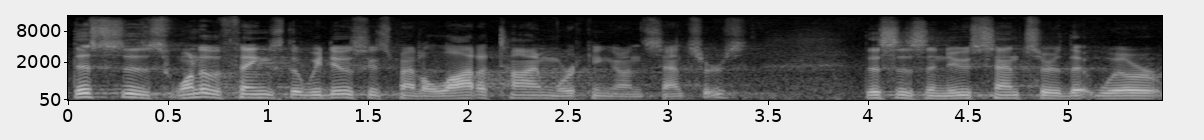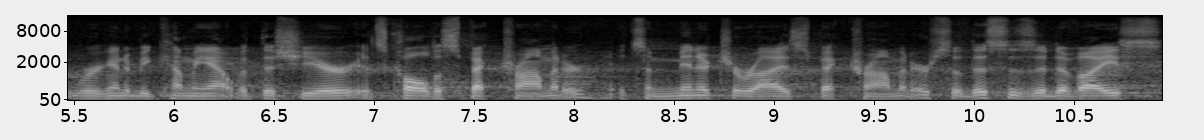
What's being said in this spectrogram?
this is one of the things that we do is we spend a lot of time working on sensors. This is a new sensor that we're, we're going to be coming out with this year. It's called a spectrometer. It's a miniaturized spectrometer. So this is a device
